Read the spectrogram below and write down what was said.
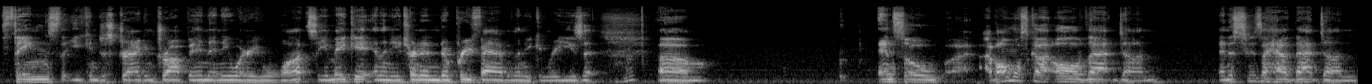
things that you can just drag and drop in anywhere you want. So you make it, and then you turn it into a prefab, and then you can reuse it. Um, and so I've almost got all of that done. And as soon as I have that done,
